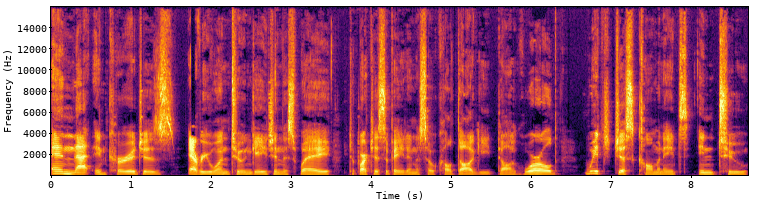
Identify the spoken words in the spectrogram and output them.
And that encourages everyone to engage in this way, to participate in a so called dog eat dog world, which just culminates into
